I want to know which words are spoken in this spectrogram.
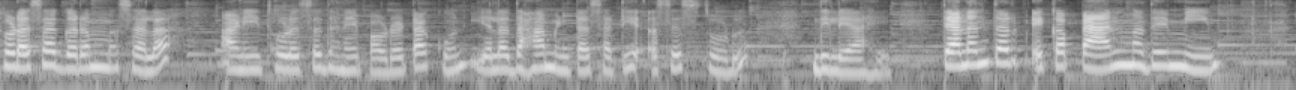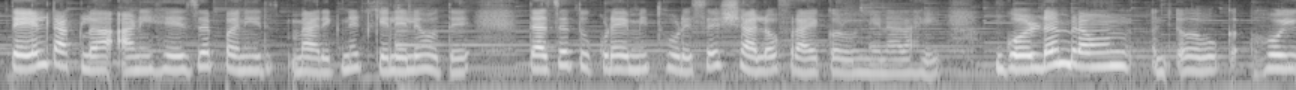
थोडासा गरम मसाला आणि थोडंसं धणे पावडर टाकून याला दहा मिनटासाठी असेच सोडून दिले आहे. त्यानंतर एका पॅनमध्ये मी तेल टाकलं आणि हे जे पनीर मॅरिग्नेट केलेले होते त्याचे तुकडे मी थोडेसे शॅलो फ्राय करून घेणार आहे. गोल्डन ब्राऊन होई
